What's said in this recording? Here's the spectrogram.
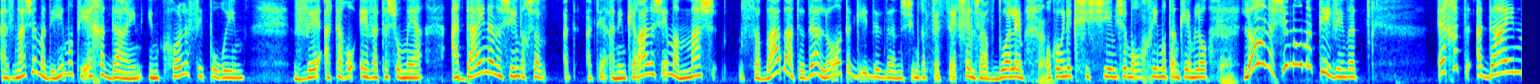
אז מה שמדהים אותי, איך עדיין, עם כל הסיפורים, ואתה רואה ואתה שומע, עדיין אנשים, ועכשיו, את, את, אני מכירה אנשים ממש סבבה, אתה יודע, לא תגיד אנשים רפי שכל שעבדו עליהם, כן. או כל מיני קשישים שמורחים אותם כי הם לא... כן. לא, אנשים נורמטיביים. ואת, איך את עדיין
